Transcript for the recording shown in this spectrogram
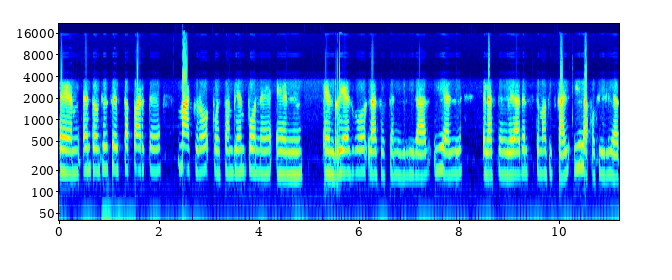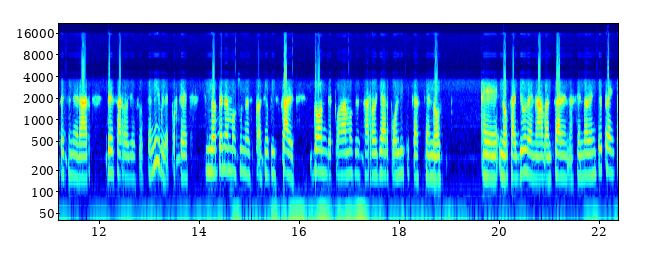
Eh, entonces esta parte macro pues también pone en, en riesgo la sostenibilidad y el la sostenibilidad del sistema fiscal y la posibilidad de generar desarrollo sostenible, porque si no tenemos un espacio fiscal donde podamos desarrollar políticas que nos eh, nos ayuden a avanzar en la Agenda 2030,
